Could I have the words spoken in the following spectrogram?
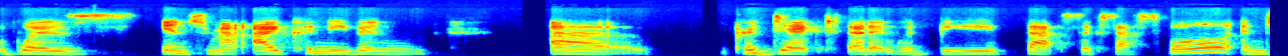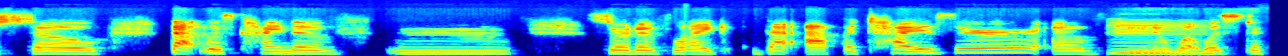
was insurmountable. I couldn't even uh, predict that it would be that successful. And so that was kind of mm, sort of like the appetizer of, mm. you know, what mm. was to,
